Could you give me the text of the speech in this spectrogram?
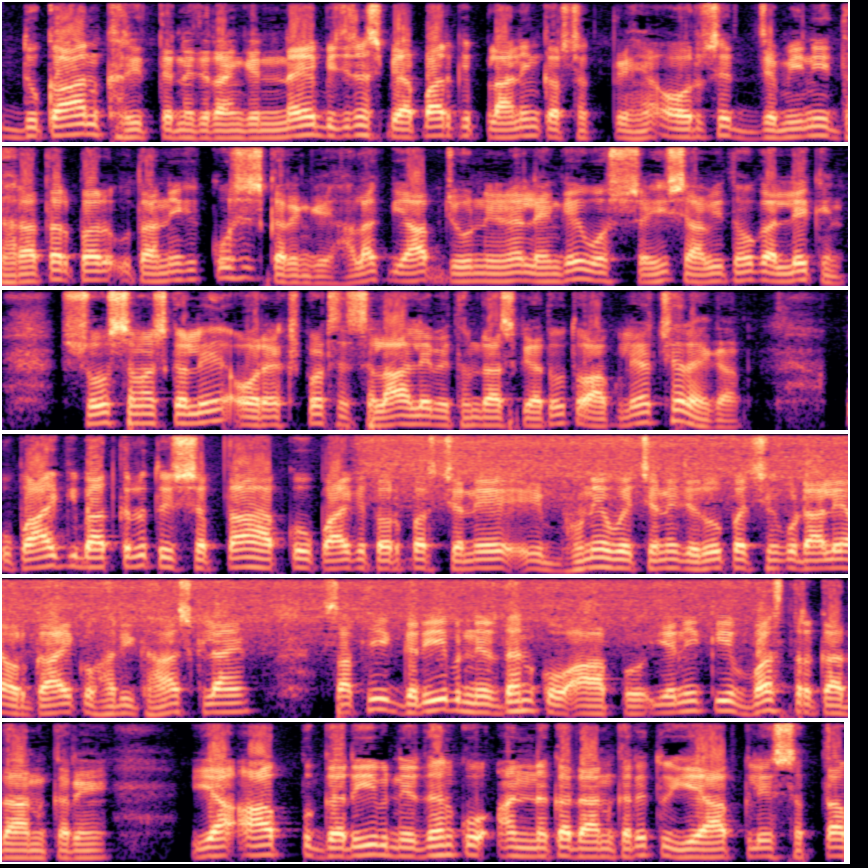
दुकान खरीदते नज़र आएँगे, नए बिज़नेस व्यापार की प्लानिंग कर सकते हैं और उसे ज़मीनी धरातल पर उतारने की कोशिश करेंगे। हालाँकि आप जो निर्णय लेंगे वो सही साबित होगा, लेकिन सोच समझ कर ले और एक्सपर्ट से सलाह ले मिथुन राज के जातकों तो आपके लिए अच्छा रहेगा। उपाय की बात करें तो इस सप्ताह आपको उपाय के तौर पर चने भुने हुए चने ज़रूर पक्षियों को डालें और गाय को हरी घास खिलाएँ। साथ ही गरीब निर्धन को आप यानी कि वस्त्र का दान करें या आप गरीब निर्धन को अन्न का दान करें तो ये आपके लिए सप्ताह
